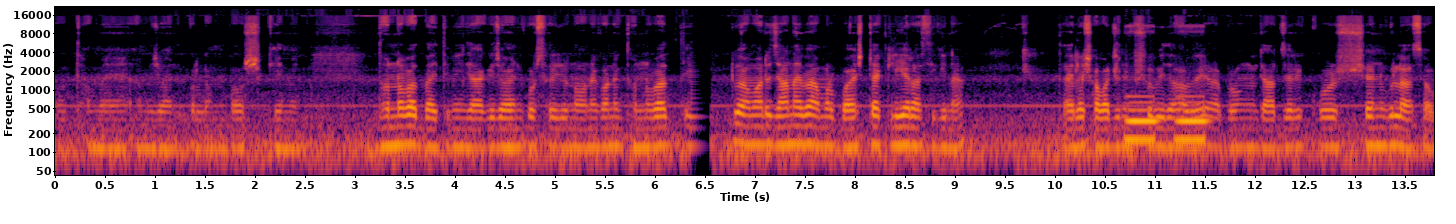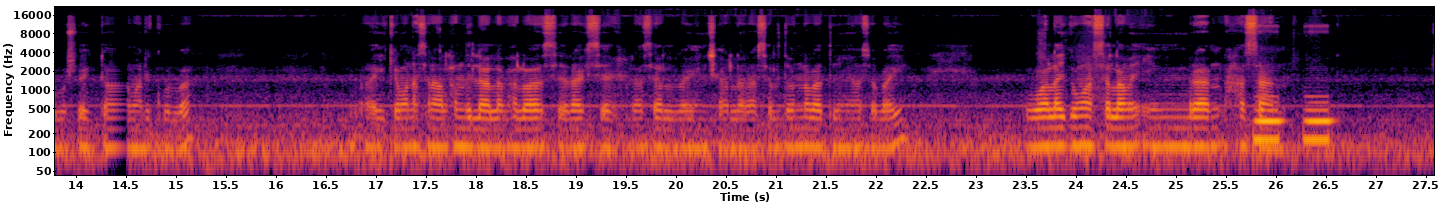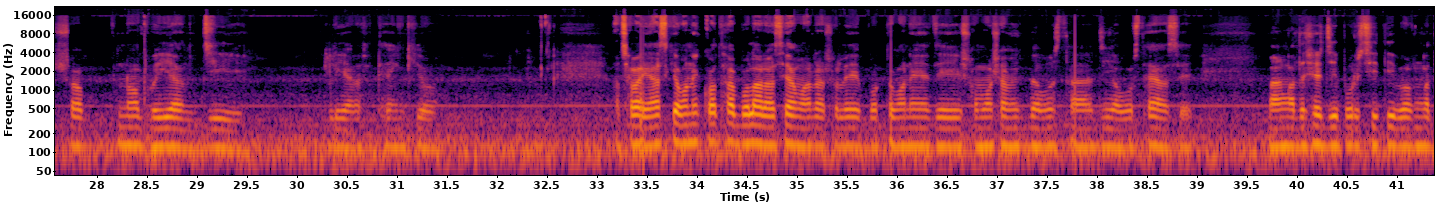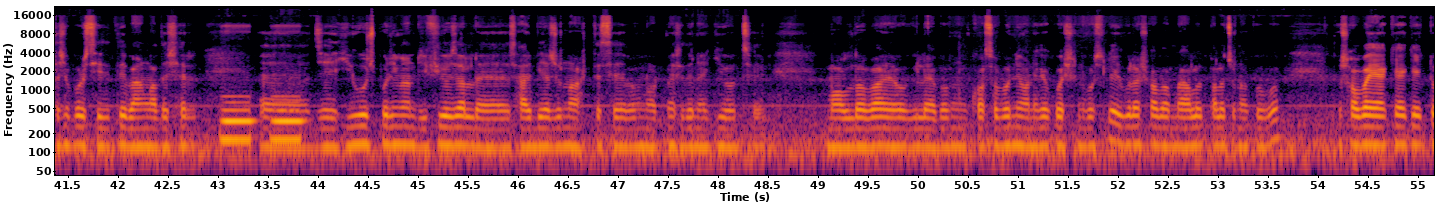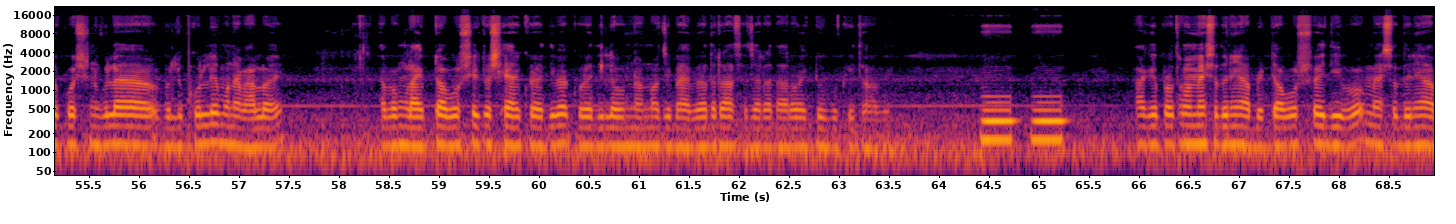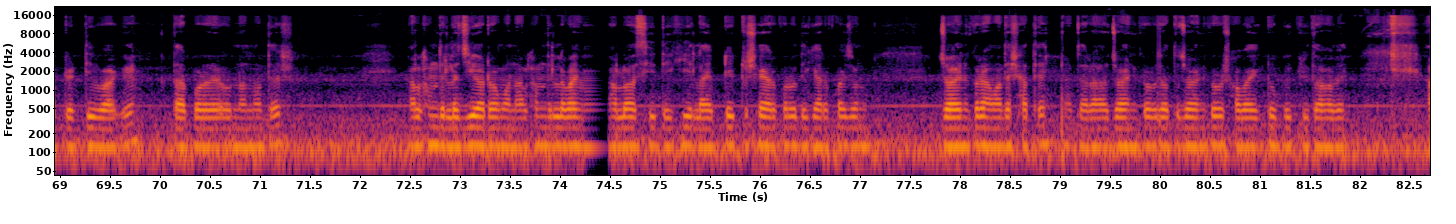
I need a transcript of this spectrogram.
প্রথমে আমি জয়েন করলাম বস গেমিং ধন্যবাদ ভাই, তুমি যে আগে জয়েন করছ এই জন্য অনেক অনেক ধন্যবাদ। একটু আমার জানাবে আমার বয়সটা ক্লিয়ার আছে কিনা? তাহলে সবার জন্য সুবিধা হবে এবং যার যার কোশ্চেনগুলো আছে অবশ্যই একটু আমার করবা। ভাই কেমন আছেন? আলহামদুলিল্লাহ আল্লাহ ভালো আছে রাখছে। রাসেল ভাই ইনশাআল্লাহ রাসেল ধন্যবাদ তুমি আছো ভাই। ওয়ালাইকুম আসসালাম ইমরান হাসান। স্বপ্ন ভুইয়ান জি। ক্লিয়ার আছে থ্যাংক ইউ আচ্ছা ভাই আজকে অনেক কথা বলার আছে আমার। আসলে বর্তমানে যে সমসাময়িক ব্যবস্থা যে অবস্থায় আছে বাংলাদেশের যে পরিস্থিতি বাংলাদেশের পরিস্থিতিতে বাংলাদেশের যে হিউজ পরিমাণ রিফিউজাল সার্বিয়ার জন্য আসতেছে এবং নর্থ মেসিডোনিয়া কি হচ্ছে মলদোভা ওগুলো এবং কসোভো নিয়ে অনেকে কোয়েশ্চেন করছিল এগুলো সব আমরা আলো আলোচনা করব। তো সবাই একে একে একটু কোয়েশ্চেনগুলো করলে মনে হয় ভালো হয়। এবং লাইভটা অবশ্যই একটু শেয়ার করে দিবা করে দিলে অন্যান্য যে ভাই ব্রাদাররা আছে যারা তারও একটু উপকৃত হবে। আগে প্রথমে মেসেদোনিয়া আপডেট অবশ্যই দিব। মেসেদোনিয়া আপডেট দিব আগে, তারপরে অন্যান্যদের। আলহামদুলিল্লাহ, জিয়া রহমান, আলহামদুলিল্লাহ ভাই, ভালো আছি। দেখি লাইভটা একটু শেয়ার করো, দেখি আর কয়জন জয়েন করে আমাদের সাথে। যারা জয়েন করবে, যত জয়েন করবে, সবাই একটু উপকৃত হবে।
